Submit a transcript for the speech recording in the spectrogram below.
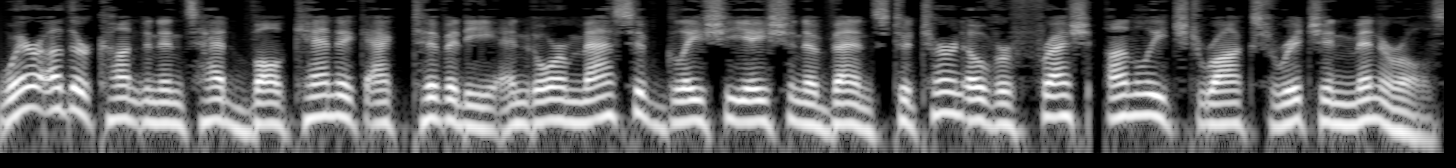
Where other continents had volcanic activity and or massive glaciation events to turn over fresh, unleached rocks rich in minerals,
